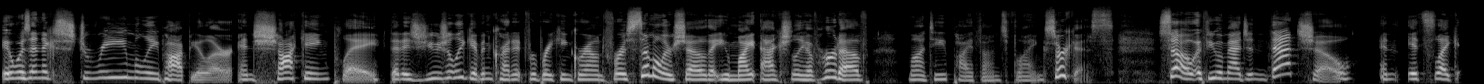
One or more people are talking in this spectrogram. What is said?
It was an extremely popular and shocking play that is usually given credit for breaking ground for a similar show that you might actually have heard of Monty Python's Flying Circus. So, if you imagine that show and its like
